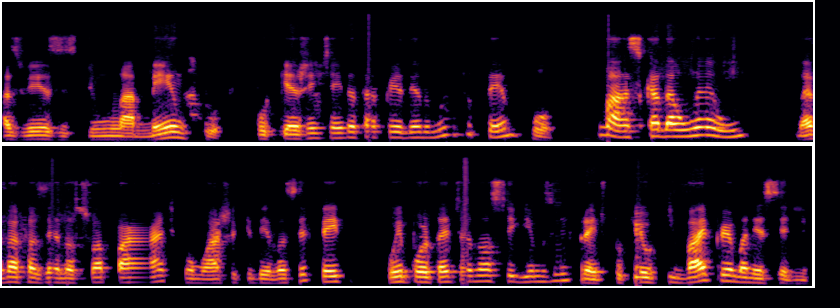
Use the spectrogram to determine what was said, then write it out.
às vezes de um lamento, porque a gente ainda está perdendo muito tempo mas cada um é um, né? vai fazendo a sua parte, como acha que deva ser feito. O importante é nós seguirmos em frente, porque o que vai permanecer de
